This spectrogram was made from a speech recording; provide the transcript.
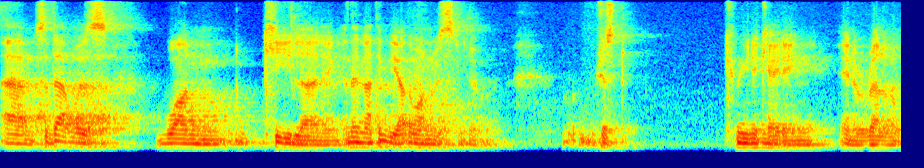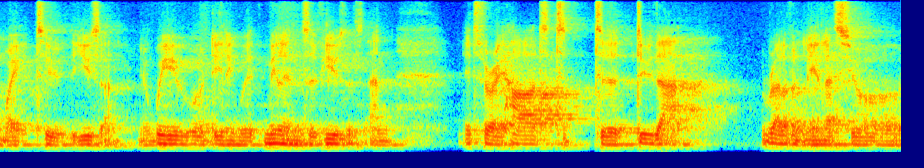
um, so that was one key learning and then i think the other one was you know just communicating in a relevant way to the user. You know, we were dealing with millions of users, and it's very hard to, to do that relevantly unless you're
